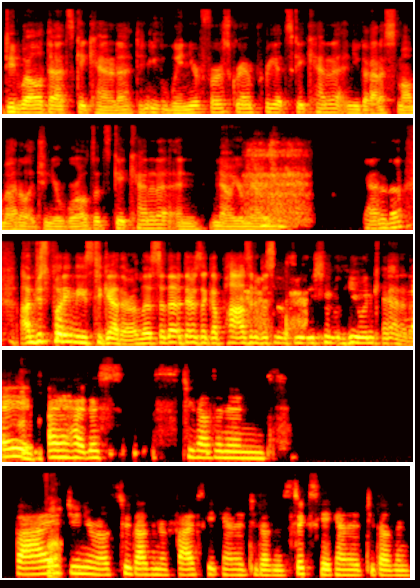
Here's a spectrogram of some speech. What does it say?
did well at that Skate Canada. Didn't you win your first Grand Prix at Skate Canada and you got a small medal at Junior Worlds at Skate Canada and now you're married Canada. I'm just putting these together, Alissa, that there's like a positive association with you in Canada. I, I had this 2005 Five. Junior Worlds, 2005 Skate Canada, 2006 Skate Canada, 2000,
